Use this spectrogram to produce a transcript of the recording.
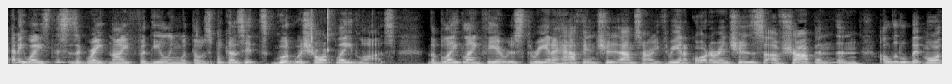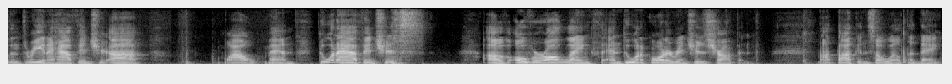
Anyways, this is a great knife for dealing with those because it's good with short blade laws. The blade length here is three and a half inches, I'm sorry, three and a quarter inches of sharpened and a little bit more than three and a half inches, uh, wow, man, two and a half inches of overall length and two and a quarter inches sharpened. Not talking so well today,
